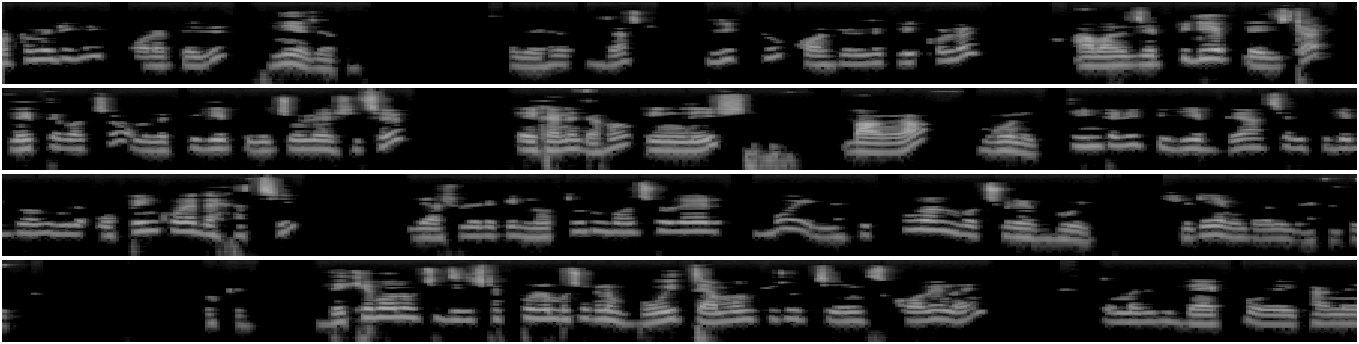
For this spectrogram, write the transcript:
অটোমেটিকলি পরের পেজে নিয়ে যাবে। এখানে just click to continue click করলে আমাদের যে পিডিএফ পেজটা দেখতে পাচ্ছ, আমাদের পিডিএফ পেজে চলে এসেছে। এখানে দেখো ইংলিশ বাংলা, গণিত তিনটারই পিডিএফ দেওয়া আছে, এই পিডিএফগুলো আমি ওপেন করে দেখাচ্ছি যে আসলে এটা কি নতুন বছরের বই নাকি পুরান বছরের বই? সেটাই আমি তোমাদের দেখাতে ওকে দেখে মনে হচ্ছে জিনিসটা পুরান বছর কেন বই তেমন কিছু চেঞ্জ করে নাই। তোমরা যদি দেখো এখানে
